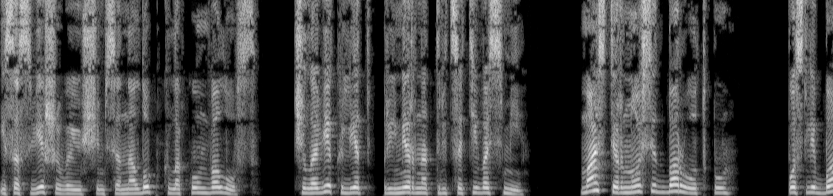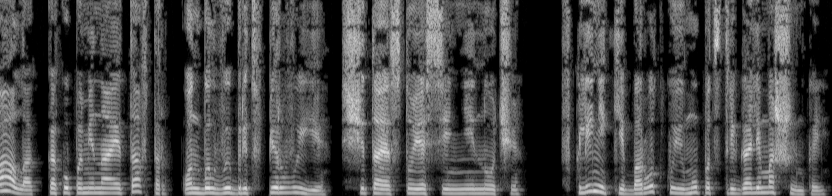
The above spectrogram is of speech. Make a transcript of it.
и со свешивающимся на лоб клоком волос. Человек лет примерно 38. Мастер носит бородку. После бала, как упоминает автор, он был выбрит впервые, считая с той осенней ночи. В клинике бородку ему подстригали машинкой.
